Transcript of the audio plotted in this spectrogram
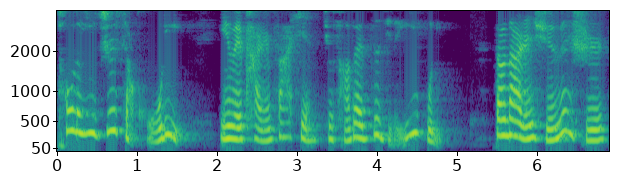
偷了一只小狐狸，因为怕人发现，就藏在自己的衣服里。当大人询问时，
